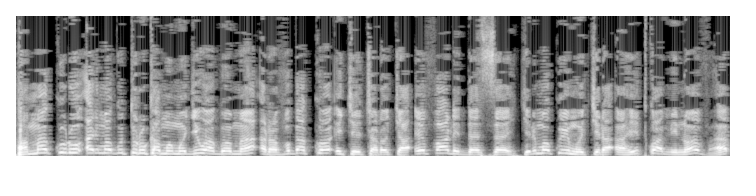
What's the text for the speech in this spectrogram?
amakuru arimo guturuka mu mujyi wa goma aravuga ko icyicaro cya frdc kirimo kwimukira ahitwa minova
